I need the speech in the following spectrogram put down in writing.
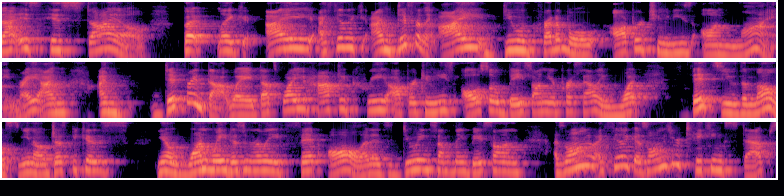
that is his style. But like I I feel like I'm differently. I do incredible opportunities online, right? I'm I'm different that way. That's why you have to create opportunities also based on your personality. What fits you the most, you know, just because, you know, one way doesn't really fit all. And it's doing something based on, as long as I feel like as long as you're taking steps,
